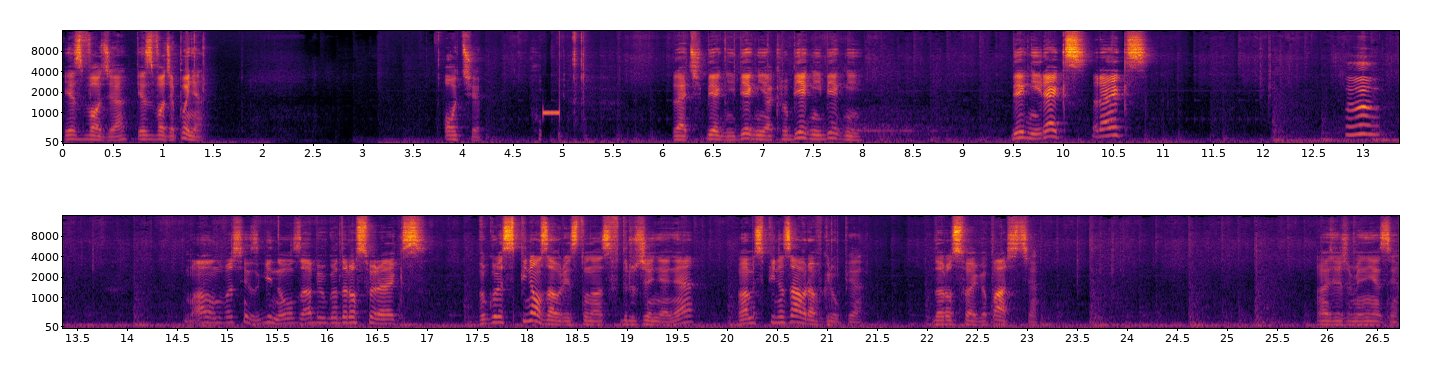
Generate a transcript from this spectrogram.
Jest w wodzie, jest w wodzie, płynie. Ocie. Leć, biegnij, biegnij, Akro, biegnij, biegnij. Biegnij, Rex, Rex! No, on właśnie zginął, zabił go dorosły Rex. W ogóle spinozaur jest u nas w drużynie, nie? Mamy spinozaura w grupie. Dorosłego, patrzcie. Mam nadzieję, że mnie nie zje.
